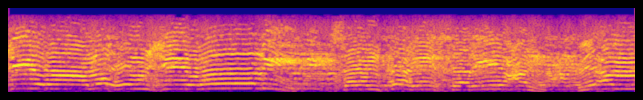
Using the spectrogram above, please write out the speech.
جيرانهم جيراني. سينتهي سريعا لأنه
